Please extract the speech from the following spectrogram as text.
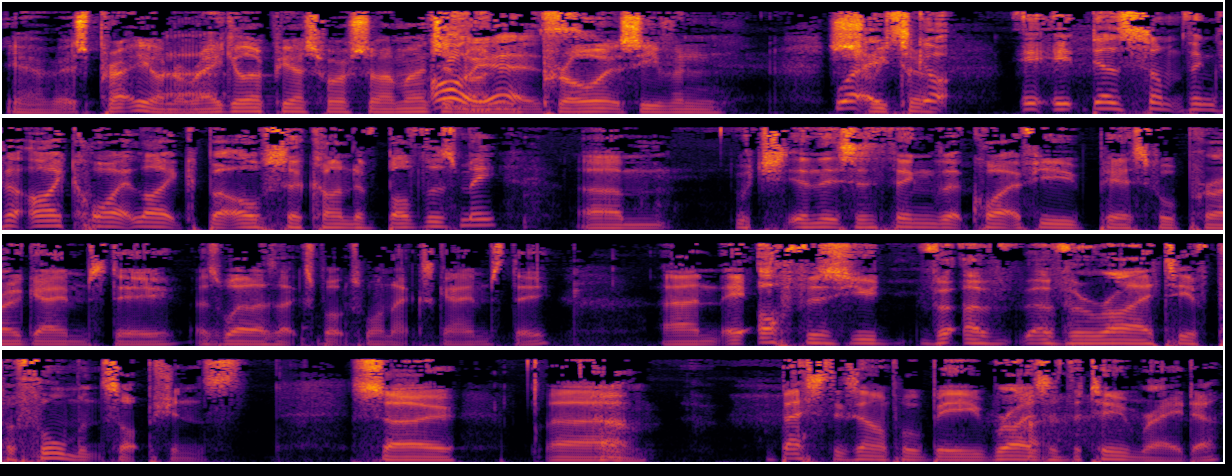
Yeah, but it's pretty on a regular PS4, so I imagine Oh, on yeah, Pro it's even Well, sweeter. it's got it, it does something that I quite like, but also kind of bothers me. Um, which and it's a thing that quite a few PS4 Pro games do, as well as Xbox One X games do, and it offers you v- a, a variety of performance options. So, uh, Oh. best example would be Rise of the Tomb Raider.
